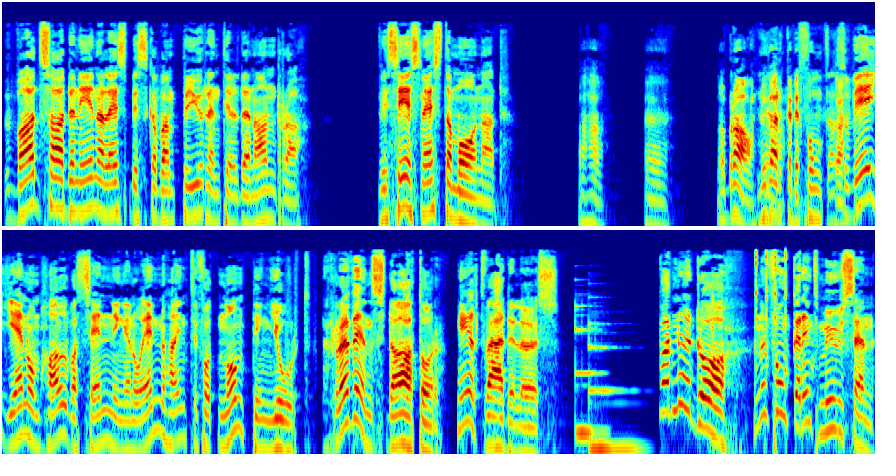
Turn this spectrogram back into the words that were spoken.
vad sa den ena lesbiska vampyren till den andra? Vi ses nästa månad. Aha. Uh. Nå bra, nu Ja. verkar det funka. Alltså vi är igenom halva sändningen och ännu har inte fått någonting gjort. Rövens dator, helt värdelös. Vad nu då? Nu funkar inte musen.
